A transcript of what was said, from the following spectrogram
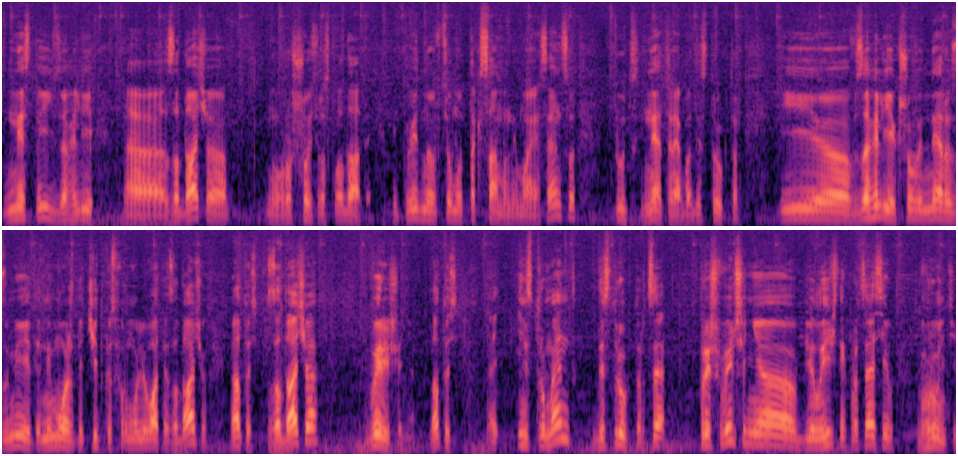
не стоїть взагалі е, задача ну, щось розкладати. Відповідно, в цьому так само немає сенсу. Тут не треба деструктор. І е, взагалі, якщо ви не розумієте, не можете чітко сформулювати задачу, да, тобто задача вирішення. Да, тобто, е, інструмент деструктор це пришвидшення біологічних процесів в ґрунті.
